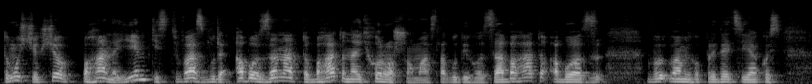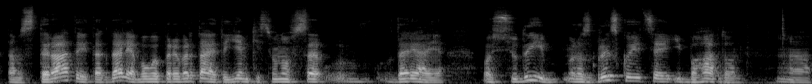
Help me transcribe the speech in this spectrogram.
Тому що якщо погана ємкість, у вас буде або занадто багато, навіть хорошого масла, буде його забагато, або з, ви- вам його прийдеться якось там стирати і так далі, або ви перевертаєте ємкість, воно все вдаряє ось сюди і розбризкується, і багато е,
